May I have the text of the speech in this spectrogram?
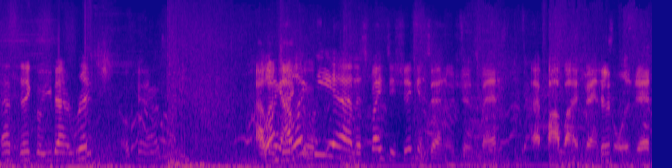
That Jacob, you that rich? Okay. I like I like the uh, the spicy chicken sandwiches, man. That Popeyes man is legit.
